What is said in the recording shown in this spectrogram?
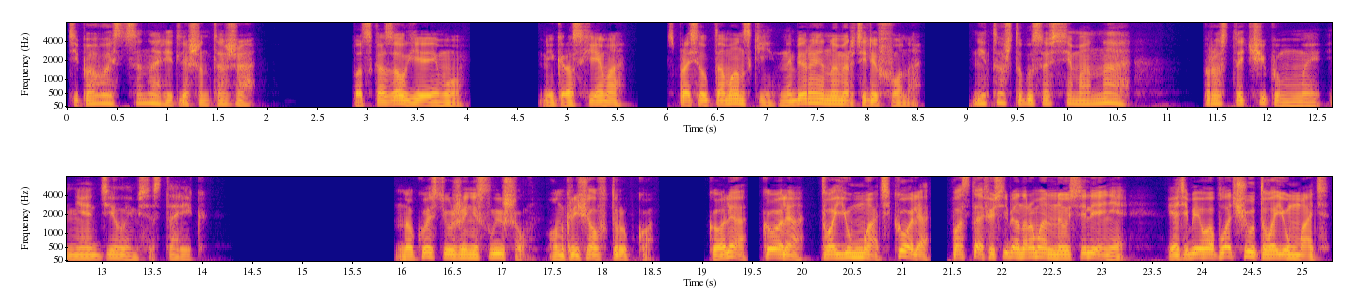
Типовой сценарий для шантажа. Подсказал я ему. Микросхема? Спросил Таманский, набирая номер телефона. Не то чтобы совсем она, просто чипом мы не отделаемся, старик. Но Костя уже не слышал, он кричал в трубку. «Коля, Коля, твою мать, Коля, поставь у себя нормальное усиление. Я тебе его оплачу, твою мать.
